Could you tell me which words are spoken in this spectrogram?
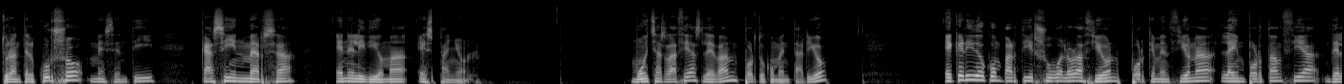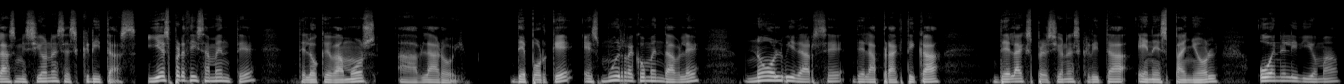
Durante el curso me sentí casi inmersa en el idioma español. Muchas gracias, Levan, por tu comentario. He querido compartir su valoración porque menciona la importancia de las misiones escritas y es precisamente de lo que vamos a hablar hoy, de por qué es muy recomendable no olvidarse de la práctica de la expresión escrita en español o en el idioma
